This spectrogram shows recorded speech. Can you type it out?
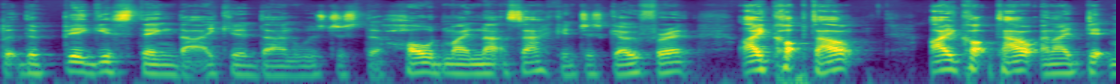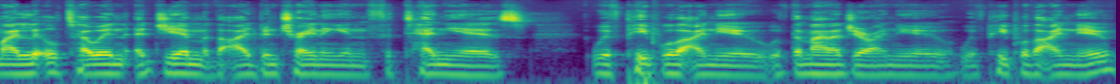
but the biggest thing that I could have done was just to hold my nutsack and just go for it I copped out I copped out and I dipped my little toe in a gym that I'd been training in for 10 years with people that I knew, with the manager I knew, with people that I knew.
